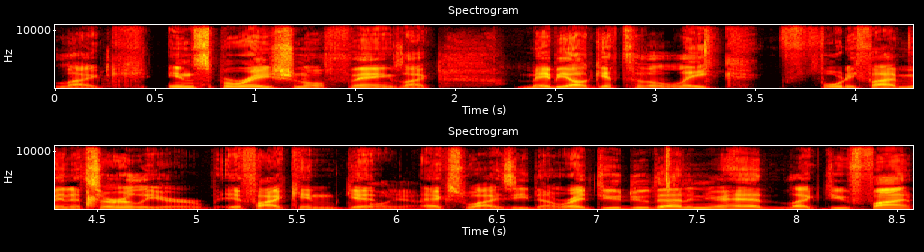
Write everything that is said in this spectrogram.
like inspirational things, like maybe I'll get to the lake 45 minutes earlier if I can get Oh, yeah. XYZ done, right? Do you do that in your head? Like, do you find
